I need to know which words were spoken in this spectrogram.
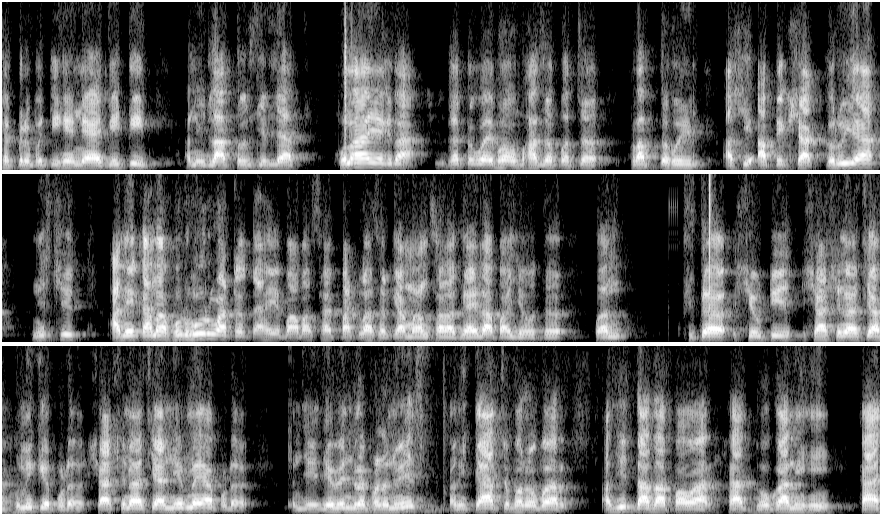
छत्रपती हे न्याय देतील. आणि लातूर जिल्ह्यात पुन्हा एकदा गतवैभव भाजपचं प्राप्त होईल अशी अपेक्षा करूया. निश्चित अनेकांना हुरहुर वाटत आहे बाबासाहेब पाटलासारख्या माणसाला द्यायला पाहिजे होतं. पण तिथं शेवटी शासनाच्या भूमिकेपुढं शासनाच्या निर्णयापुढं म्हणजे देवेंद्र फडणवीस आणि त्याचबरोबर अजितदादा पवार ह्या दोघांनीही काय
